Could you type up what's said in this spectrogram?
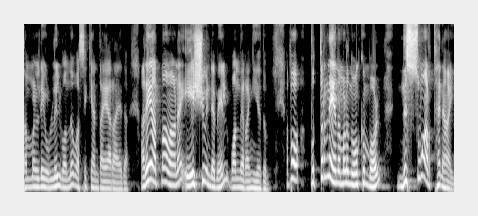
നമ്മളുടെ ഉള്ളിൽ വന്ന് വസിക്കാൻ തയ്യാറായത്. അതേ ആത്മാവാണ് യേശുവിന്റെ മേൽ വന്നിറങ്ങിയതും. അപ്പോൾ പുത്രനെ നമ്മൾ നോക്കുമ്പോൾ നിസ്വാർത്ഥനായി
